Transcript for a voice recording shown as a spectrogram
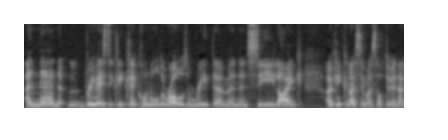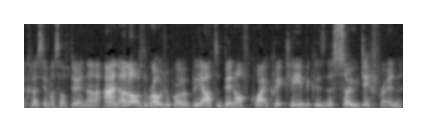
and then basically click on all the roles and read them and then see like, okay, could I see myself doing that? Could I see myself doing that? And a lot of the roles you'll probably able to bin off quite quickly because they're so different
